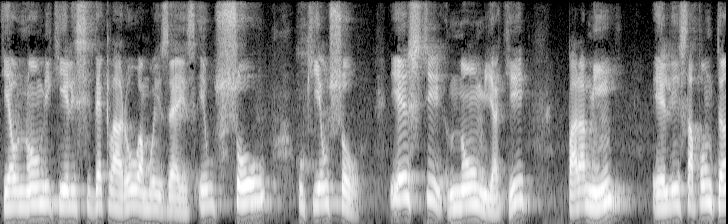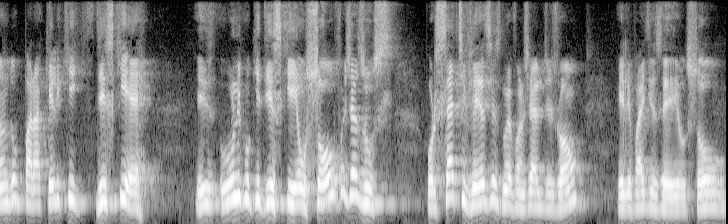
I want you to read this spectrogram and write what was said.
que é o nome que ele se declarou a Moisés: Eu sou o que eu sou. E este nome aqui, para mim, ele está apontando para aquele que diz que é. E o único que diz que eu sou foi Jesus. Por sete vezes no Evangelho de João, ele vai dizer: Eu sou,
